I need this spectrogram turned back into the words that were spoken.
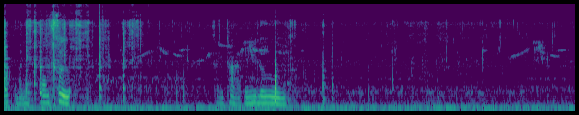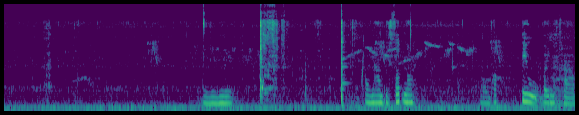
ตักมันพร้อมเสิร์ฟใส่ถาดไว้นี่เลยเอาน้ำไปซดน้ำหอมพัก ติ้วใบมะขาม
